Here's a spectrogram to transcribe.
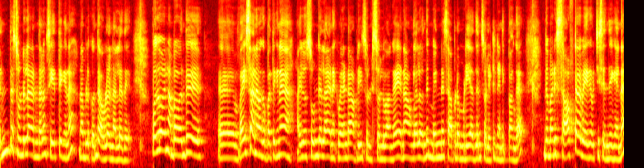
எந்த சுண்டலாக இருந்தாலும் சேர்த்திங்கன்னா நம்மளுக்கு வந்து அவ்வளோ நல்லது. பொதுவாக நம்ம வந்து வயசானவங்க பார்த்தீங்கன்னா ஐயோ சுண்டெல்லாம் எனக்கு வேண்டாம் அப்படின்னு சொல்லிட்டு சொல்லுவாங்க. ஏன்னா அவங்களால வந்து மென்று சாப்பிட முடியாதுன்னு சொல்லிட்டு நினைப்பாங்க. இந்த மாதிரி சாஃப்டாக வேக வச்சு செஞ்சீங்கன்னா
